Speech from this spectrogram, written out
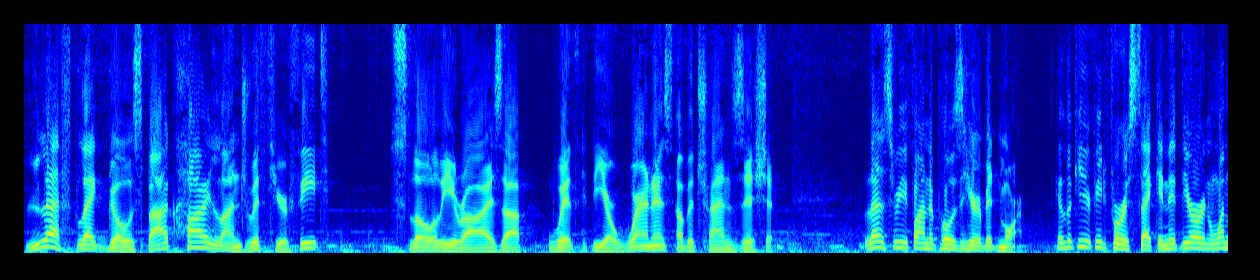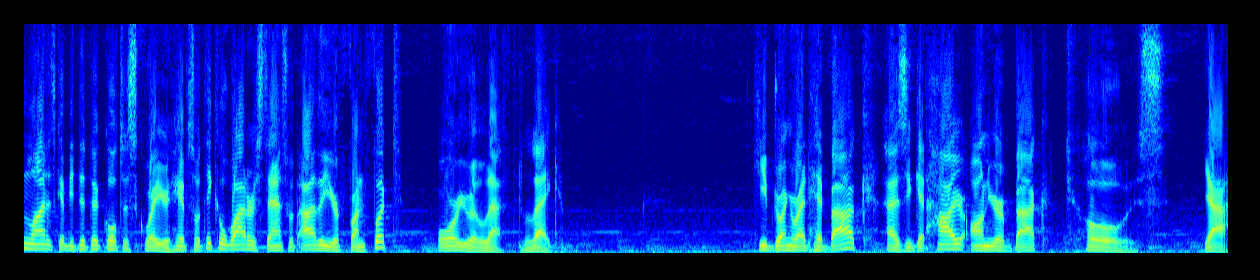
Left leg goes back. High lunge with your feet. Slowly rise up with the awareness of the transition. Let's refine the pose here a bit more. Okay, look at your feet for a second. If you're in one line, it's going to be difficult to square your hips, so take a wider stance with either your front foot or your left leg. Keep drawing your right hip back as you get higher on your back toes. Yeah,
